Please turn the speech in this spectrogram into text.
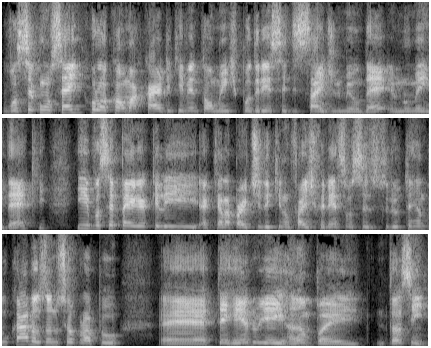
você consegue colocar uma carta que eventualmente poderia ser de side no, meu deck, no main deck, e você pega aquele, aquela partida que não faz diferença, você destruir o terreno do cara usando o seu próprio é, terreno e aí rampa. E, então, assim,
